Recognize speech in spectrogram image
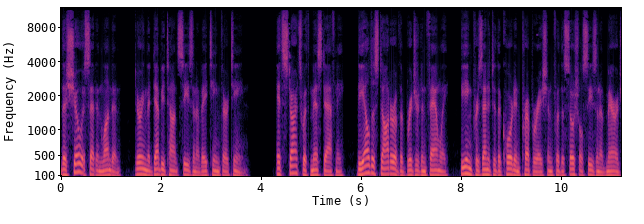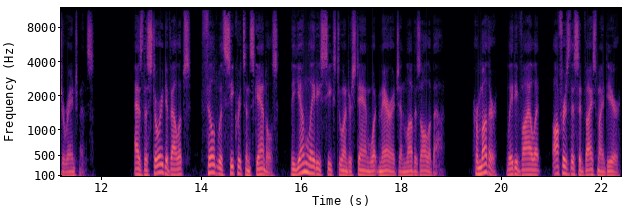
The show is set in London, during the debutante season of 1813. It starts with Miss Daphne, the eldest daughter of the Bridgerton family, being presented to the court in preparation for the social season of marriage arrangements. As the story develops, filled with secrets and scandals, the young lady seeks to understand what marriage and love is all about. Her mother, Lady Violet, offers this advice My dear,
